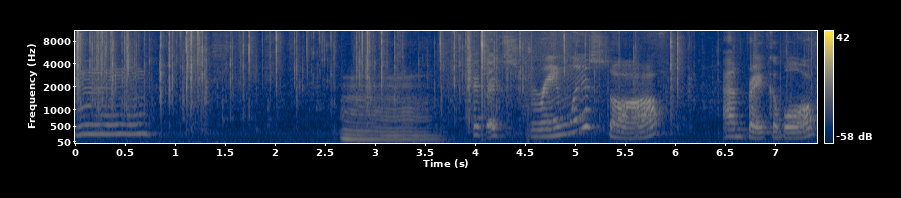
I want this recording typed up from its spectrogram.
Mm, mm, it's extremely soft and breakable.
